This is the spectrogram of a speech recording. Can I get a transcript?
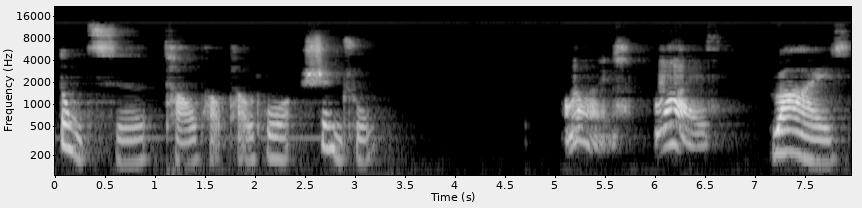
escape the ape escape escape 动词逃跑逃脱胜出。 Rise. Rise. rise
